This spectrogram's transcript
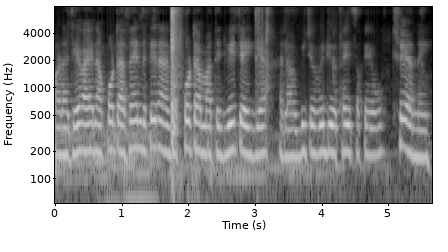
પણ જેવા એના ફોટા સેન્ડ કર્યા એટલે ફોટામાંથી જ વેચાઈ ગયા. એટલે હવે બીજો વીડિયો થઈ શકે એવું છે નહીં.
